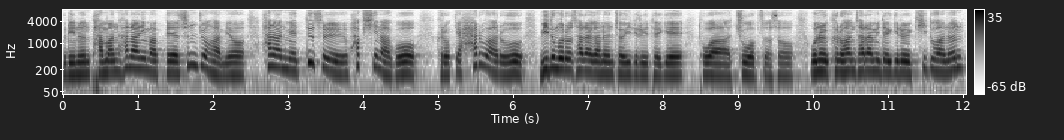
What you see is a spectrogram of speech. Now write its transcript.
우리는 다만 하나님 앞에 순종하며 하나님의 뜻을 확신하고 그렇게 하루하루 믿음으로 살아가는 저희들이 되게 도와 주옵소서. 오늘 그러한 사람이 되기를 기도하는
